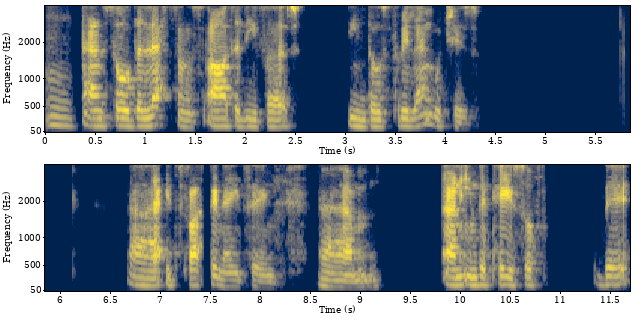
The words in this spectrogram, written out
Mm. And so the lessons are delivered in those three languages. Uh, it's fascinating. Um, and in the case of the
